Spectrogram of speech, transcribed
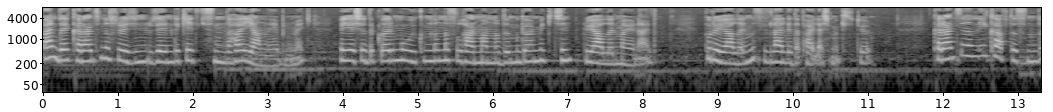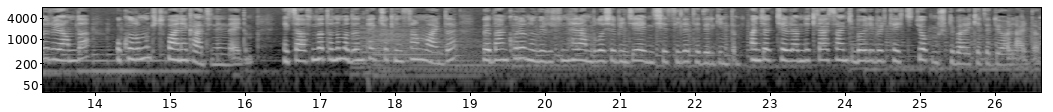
Ben de karantina sürecinin üzerimdeki etkisini daha iyi anlayabilmek ve yaşadıklarımı uykumda nasıl harmanladığımı görmek için rüyalarıma yöneldim. Bu rüyalarımı sizlerle de paylaşmak istiyorum. Karantinanın ilk haftasında rüyamda okulumun kütüphane kantinindeydim. Etrafımda tanımadığım pek çok insan vardı ve ben koronavirüsün her an bulaşabileceği endişesiyle tedirgindim. Ancak çevremdekiler sanki böyle bir tehdit yokmuş gibi hareket ediyorlardı.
